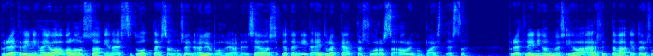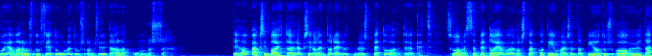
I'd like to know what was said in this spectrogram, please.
Pyretriini hajoaa valossa ja näissä tuotteissa on usein öljypohjainen seos, joten niitä ei tule käyttää suorassa auringonpaisteessa. Pyretriini on myös ihoa ärsyttävä, joten suojavarustus ja tuuletus on syytä olla kunnossa. Tehokkaaksi vaihtoehdoksi olen todennut myös petoötökät. Suomessa petoja voi ostaa kotimaiselta Biotus Oyltä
